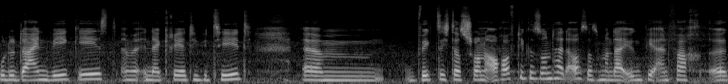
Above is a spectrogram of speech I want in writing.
wo du deinen Weg gehst äh, in der Kreativität, ähm, wirkt sich das schon auch auf die Gesundheit aus, dass man da irgendwie einfach äh,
